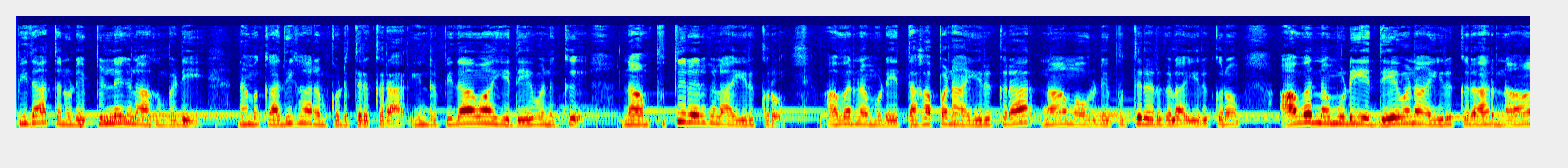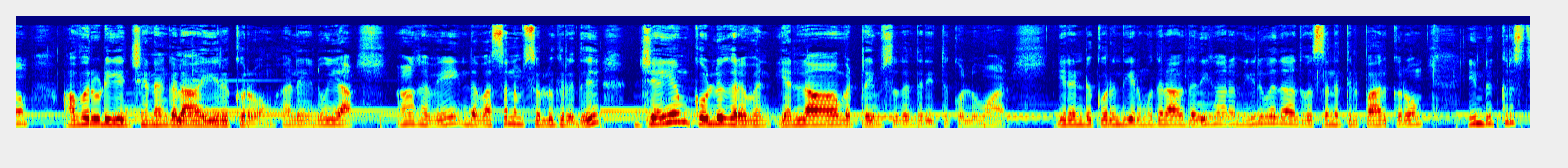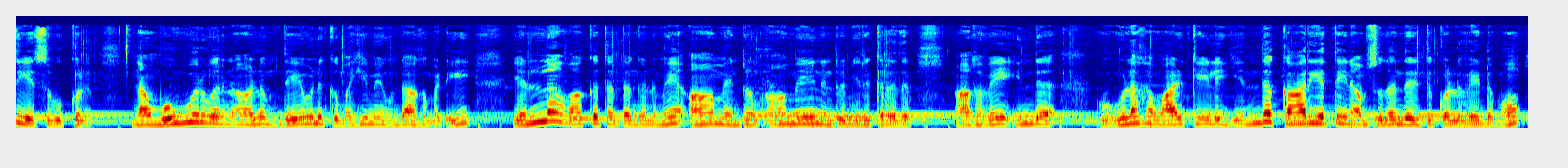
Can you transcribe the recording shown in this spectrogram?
பிதா தன்னுடைய பிள்ளைகளாகும்படி நமக்கு அதிகாரம் கொடுத்திருக்கிறார். இன்று பிதாவாகிய தேவனுக்கு நாம் புத்திரர்களாய் இருக்கிறோம். அவர் நம்முடைய தகப்பனாய் இருக்கிறார். நாம் அவருடைய புத்திரர்களாய் இருக்கிறோம். அவர் நம்முடைய தேவனாய் இருக்கிறார். நாம் அவருடைய ஜனங்களாய் இருக்கிறோம். ஹலே நூயா ஆகவே இந்த வசனம் சொல்லுகிறது ஜெயம் கொள்ளுகிறவன் எல்லாவற்றையும் சுதந்திரித்துக் கொள்ளுவான். இரண்டு குருந்தியர் முதலாவது அதிகாரம் இருபதாவது வசனத்தில் பார்க்கிறோம் இன்று கிறிஸ்து இயேசுவுக்குள் நாம் ஒவ்வொருவர் நாளும் தேவனுக்கு மகிமை உண்டாகும்படி எல்லா வாக்கு தத்தங்களுமே ஆம் என்றும் ஆமேன் என்றும் இருக்கிறது. ஆகவே இந்த உலக வாழ்க்கையில் எந்த காரியத்தை நாம் சுதந்திரித்து கொள்ள வேண்டுமோ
